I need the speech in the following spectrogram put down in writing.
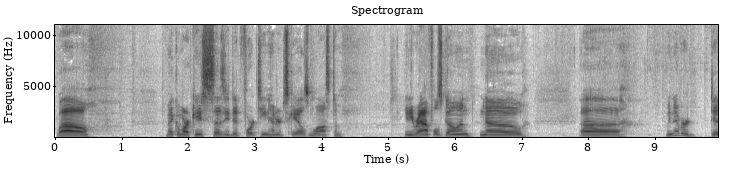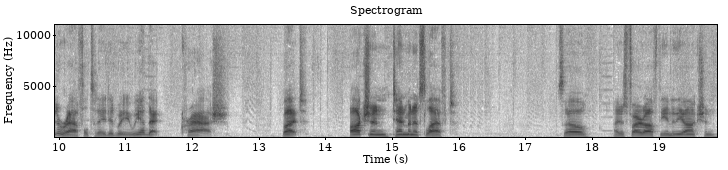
Wow. Michael Marquise says he did 1,400 scales and lost them. Any raffles going? No. Uh, we never did a raffle today, did we? We had that crash. But auction, 10 minutes left. So I just fired off the end of the auction.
